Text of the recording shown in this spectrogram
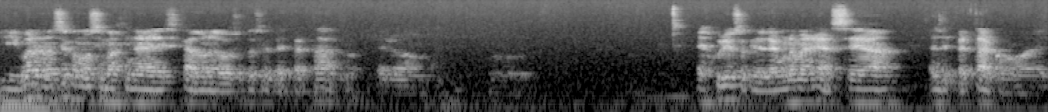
Y bueno, no sé cómo os imagináis cada uno de vosotros el despertar, ¿no? pero mm, es curioso que de alguna manera sea el despertar como el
